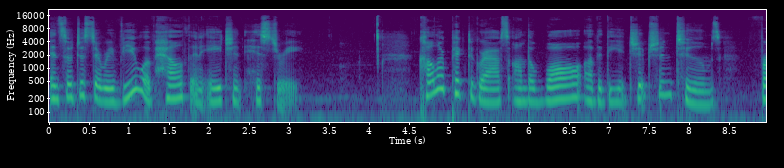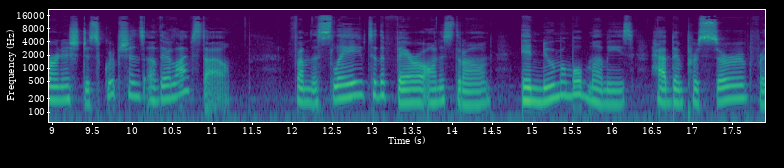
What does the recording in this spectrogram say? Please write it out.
And so, just a review of health in ancient history. Color pictographs on the wall of the Egyptian tombs furnish descriptions of their lifestyle. From the slave to the pharaoh on his throne, innumerable mummies have been preserved for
